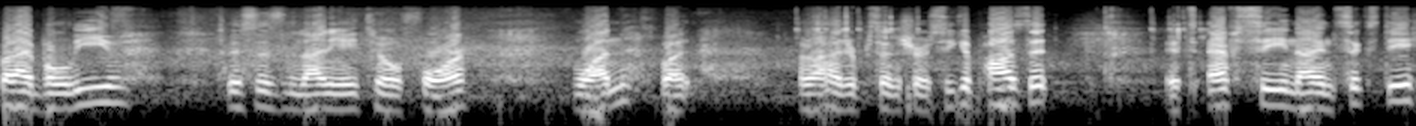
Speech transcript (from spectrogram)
but I believe this is the 9804 one, but I'm not 100% sure. So you can pause it. It's FC960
